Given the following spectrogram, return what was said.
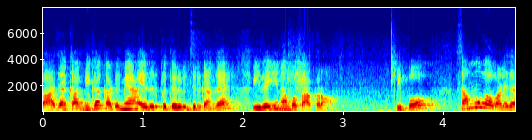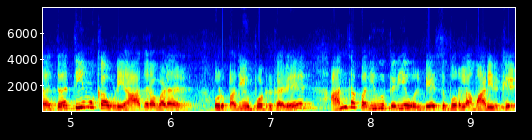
பாஜக மிக கடுமையான எதிர்ப்பு தெரிவிச்சிருக்காங்க. இதையும் நம்ம பார்க்குறோம். இப்போது சமூக வலைதளத்தில் திமுகவுடைய ஆதரவாளர் ஒரு பதிவு போட்டிருக்காரு. அந்த பதிவு பெரிய ஒரு பேசு பொருளாக மாறியிருக்கு.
